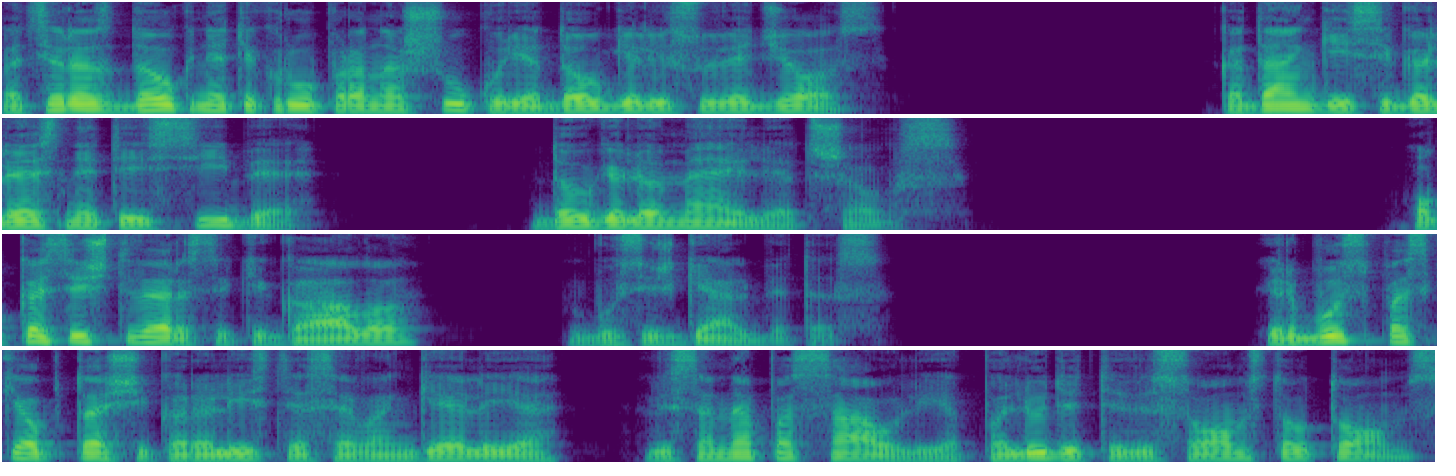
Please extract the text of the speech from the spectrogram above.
Atsiras daug netikrų pranašų, kurie daugelį suvedžios. Kadangi įsigalės neteisybė, daugelio meilė atšals. O kas ištvers iki galo, bus išgelbėtas. Ir bus paskelbta šį karalystės evangeliją visame pasaulyje paliudyti visoms tautoms.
